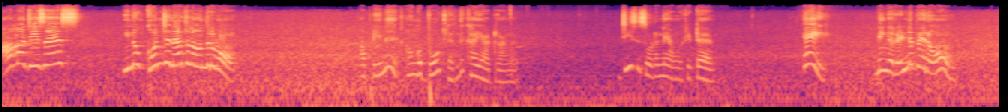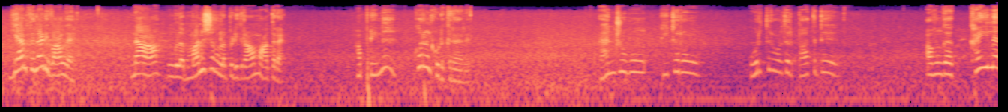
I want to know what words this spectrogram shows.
ஆமாம் ஜீசஸ்! இன்னும் கொஞ்ச நேரத்தில் வந்துடுவோம் அப்படின்னு அவங்க போட்லேருந்து கையாட்டுறாங்க. ஜீசஸ் உடனே அவங்கக்கிட்ட ஹேய் நீங்கள் ரெண்டு பேரும் ஏன் பின்னாடி வாங்க. நான் உங்களை மனுஷங்களை பிடிக்கிறாம மாத்துறேன். அப்படின்னு குரல் கொடுக்குறாரு. ஆண்ட்ரூவும் பீட்டரும் ஒருத்தர் ஒருத்தர் பார்த்துட்டு அவங்க கையில்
